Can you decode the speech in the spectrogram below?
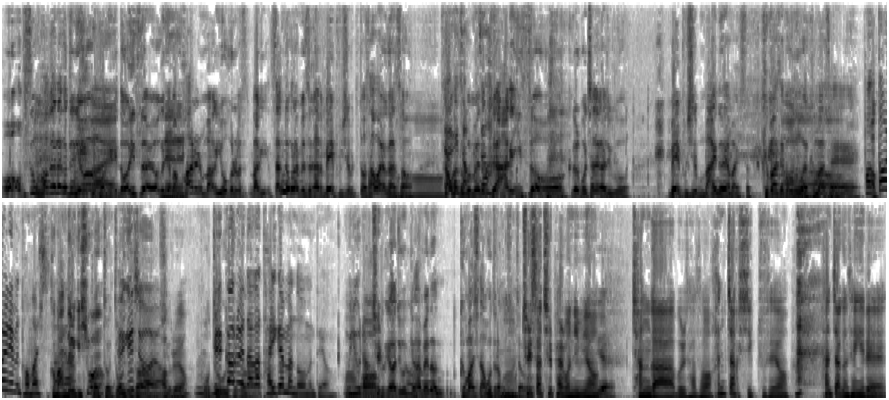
어, 없으면 화가 나거든요. 거기 네. 넣어 있어요. 근데 네네. 막 화를 막 욕을 막 쌍욕을 하면서 가서 메이플 시럽 또 사와요, 가서. 어. 사와서 보면? 그 안에 있어. 그걸 못 찾아가지고. 메이플 시럽 많이 넣어야 맛있어. 그 맛에 먹는 거야, 그 맛에. 버터 올리면 더 맛있어요. 그 만들기 쉬워요? 되게 어디서 사? 쉬워요. 아 그래요? 어떻게 밀가루에다가 어디서? 달걀만 넣으면 돼요. 우유랑. 어, 그렇게 해가지고 이렇게 하면은 그 맛이 나오더라고, 진짜. 7478번님이요. 예. 장갑을 사서 한 짝씩 주세요. 한 짝은 생일에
